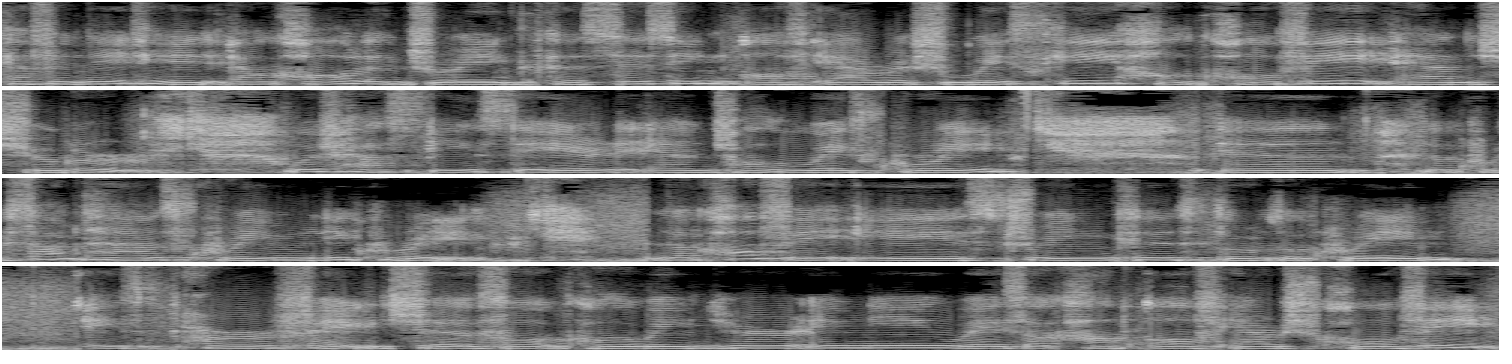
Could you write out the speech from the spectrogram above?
caffeinated alcoholic drink consisting of Irish whiskey, hot coffee, and sugar, which has been stirred and chopped with cream, and the sometimes cream liquid. The coffee is drink through the cream. It's perfect for a cold winter evening with a cup of Irish coffee,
